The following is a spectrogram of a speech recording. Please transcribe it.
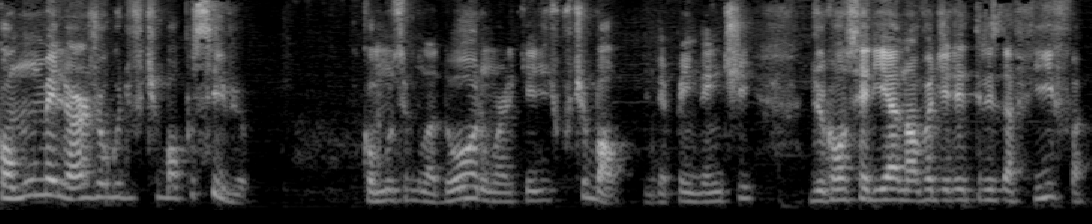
como o melhor jogo de futebol possível. Como um simulador, um arcade de futebol. Independente de qual seria a nova diretriz da FIFA,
